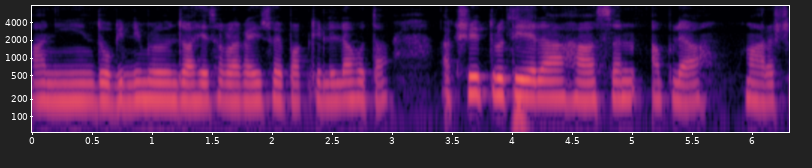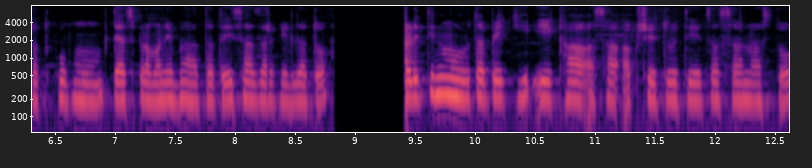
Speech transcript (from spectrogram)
आणि दोघींनी मिळून जो आहे सगळा काही स्वयंपाक केलेला होता. अक्षय तृतीयेला हा सण आपल्या महाराष्ट्रात खूप त्याचप्रमाणे भारतातही साजरा केला जातो. साडेतीन मुहूर्तापैकी एक हा असा अक्षय तृतीयेचा सण असतो.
